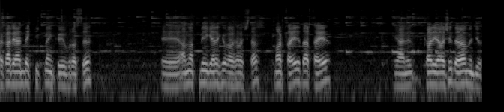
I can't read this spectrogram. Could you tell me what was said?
Sakarya Endek köyü burası. Ee, anlatmaya gerek yok arkadaşlar. Mart ayı, Dart ayı. Yani kar yağışı devam ediyor.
